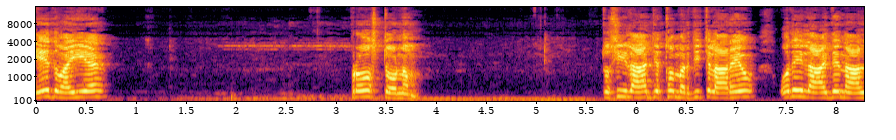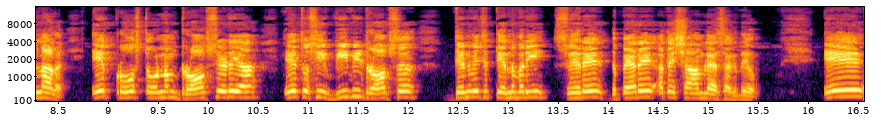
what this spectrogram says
ਇਹ ਦਵਾਈ ਹੈ ਪ੍ਰੋਸਟੋਨਮ। ਤੁਸੀਂ ਇਲਾਜ ਜਿੱਥੋਂ ਮਰਜ਼ੀ ਚਲਾ ਰਹੇ ਹੋ, ਉਹਦੇ ਇਲਾਜ ਦੇ ਨਾਲ ਨਾਲ ਇਹ ਪ੍ਰੋਸਟੋਨਮ ਡ੍ਰੌਪਸ ਜਿਹੜੇ ਆ, ਇਹ ਤੁਸੀਂ 20 20 ਡ੍ਰੌਪਸ ਦਿਨ ਵਿੱਚ ਤਿੰਨ ਵਾਰੀ ਸਵੇਰੇ, ਦੁਪਹਿਰੇ ਅਤੇ ਸ਼ਾਮ ਲੈ ਸਕਦੇ ਹੋ। ਇਹ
